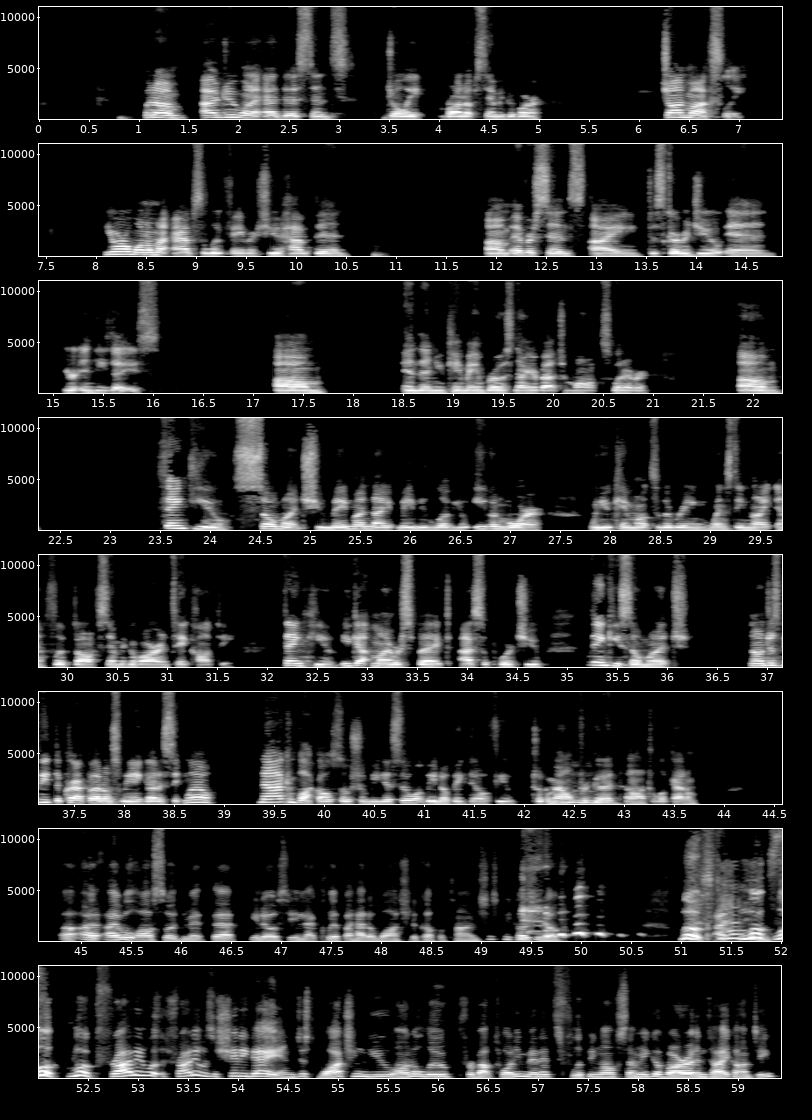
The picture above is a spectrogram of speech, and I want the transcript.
but um, I do want to add this since Jolie brought up Sammy Guevara. Jon Moxley, you're one of my absolute favorites. You have been um ever since I discovered you in your indie days. Um, and then you came Ambrose. Now you're back to Mox, whatever. Um, thank you so much. You made my night. Made me love you even more when you came out to the ring Wednesday night and flipped off Sammy Guevara and Tay Conti. Thank you. You got my respect. I support you. Thank you so much. Now just beat the crap out of him so we ain't got to see. Well, Nah, I can block all social media, so it won't be no big deal if you took them out for Mhm. good. I don't have to look at them. Uh, I, I will also admit that you know, seeing that clip, I had to watch it a couple times just because you know. look, I, look, look, look! Friday was Friday was a shitty day, and just watching you on a loop for about twenty minutes, flipping off Sammy Guevara and Tay Conti,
